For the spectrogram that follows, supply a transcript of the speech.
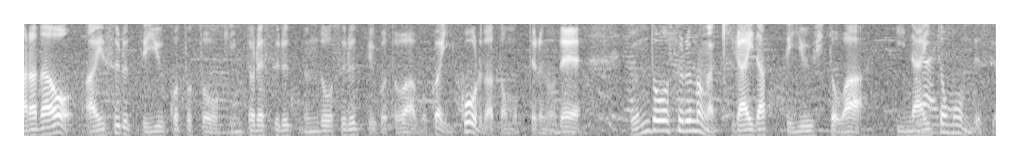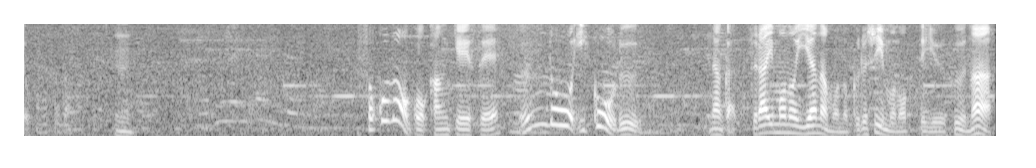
体を愛するっていうことと筋トレする運動するっていうことは僕はイコールだと思ってるので運動するのが嫌いだっていう人はいないと思うんですよ、うん、そこのこう関係性運動イコールなんか辛いもの嫌なもの苦しいものっていう風な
